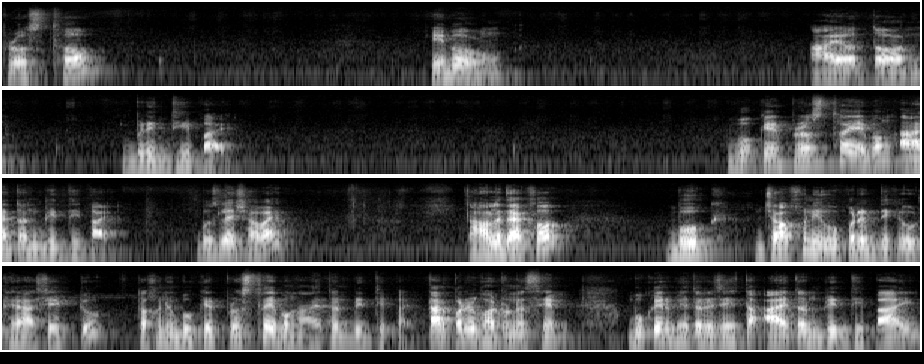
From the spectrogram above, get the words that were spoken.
প্রস্থ এবং আয়তন বৃদ্ধি পায়। বুকের প্রস্থ এবং আয়তন বৃদ্ধি পায়। বুঝলে সবাই? তাহলে দেখো, বুক যখনই উপরের দিকে উঠে আসে একটু তখনই বুকের প্রস্থ এবং আয়তন বৃদ্ধি পায়। তারপরের ঘটনা সেম বুকের ভেতরে যেহেতু আয়তন বৃদ্ধি পায়,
